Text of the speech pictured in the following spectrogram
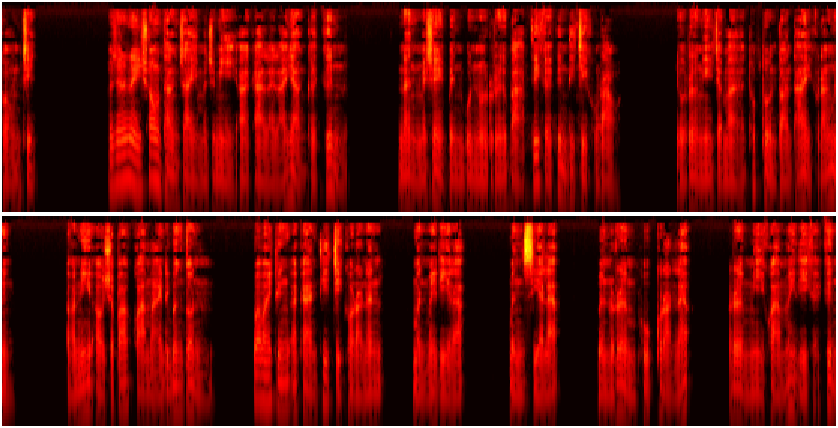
ของจิต เพราะฉะนั้นในช่องทางใจมันจะมีอาการหลาย ๆ อย่างเกิดขึ้น นั่นไม่ใช่เป็นบุญหรือบาปที่เกิดขึ้นที่จิตของเรา เดี๋ยวเรื่องนี้จะมาทบทวนตอนท้ายอีกครั้งหนึ่ง ตอนนี้เอาเฉพาะความหมายในเบื้องต้น ว่าหมายถึงอาการที่จิตของเรานั้น มันไม่ดีล้วมันเสียแล้ว มันเริ่มผูกกร่อนแล้ว เริ่มมีความไม่ดีเกิดขึ้น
